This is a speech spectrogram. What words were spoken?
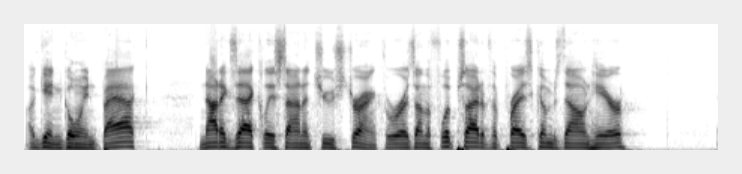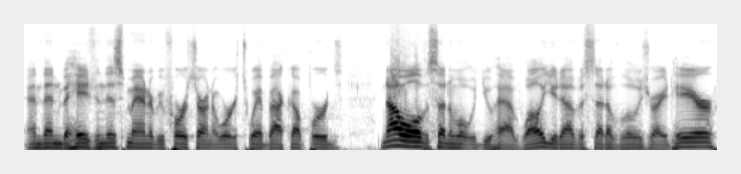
Again, going back, not exactly a sign of true strength. Whereas on the flip side, if the price comes down here and then behaves in this manner before starting to work its way back upwards, now all of a sudden, what would you have? Well, you'd have a set of lows right here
